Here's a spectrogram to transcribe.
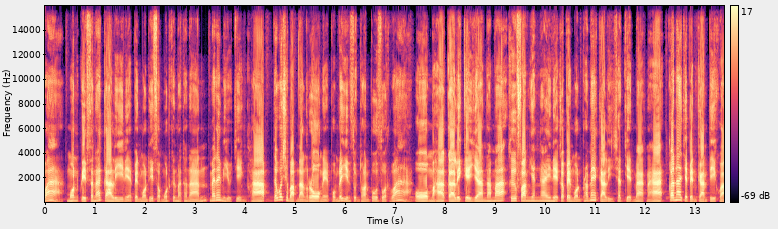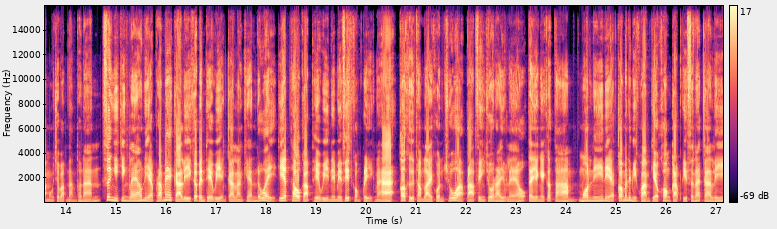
ว่า มนต์กฤษณกาลีเนี่ยเป็นมนต์ที่สมมุติขึ้นมาเท่านั้น ไม่ได้มีอยู่จริงครับ แต่ว่าฉบับหนังโรงเนี่ยผมได้ยินสุนทรผู้สวดว่า โอมมหากาลิเกยานามะ คือฟังยังไงเนี่ยก็เป็นมนต์พระแม่กาลีชัดเจนมากนะฮะ ก็น่าจะเป็นการตีความของฉบับหนังเท่านั้น ซึ่งจริงๆแล้วเนี่ยพระแม่กาลีก็เป็นเทวีแห่งการล้างแค้นด้วย เทียบเท่ากับเทวีเนเมซิสของกรีกนะฮะ ก็คือทำลายคนชั่ว ปราบสิ่งชั่วร้ายอยู่แล้ว แต่ยังไงก็ตาม มนต์นี้เนี่ยก็ไม่ได้มีความเกี่ยวข้องกับกฤษณกาลี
